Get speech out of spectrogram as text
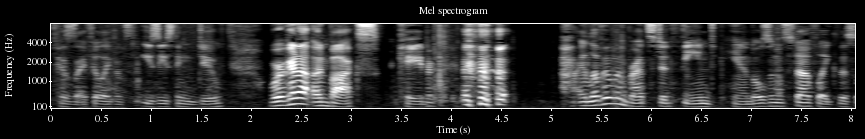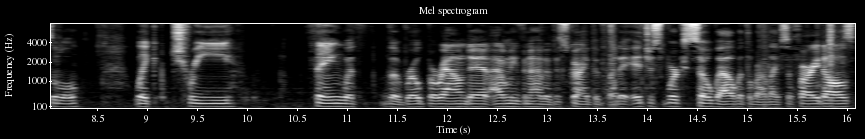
because I feel like that's the easiest thing to do. We're gonna unbox Cade. I love it when Bratz did themed handles and stuff, like this little like tree thing with the rope around it. I don't even know how to describe it, but it, it, just works so well with the Wildlife Safari dolls.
